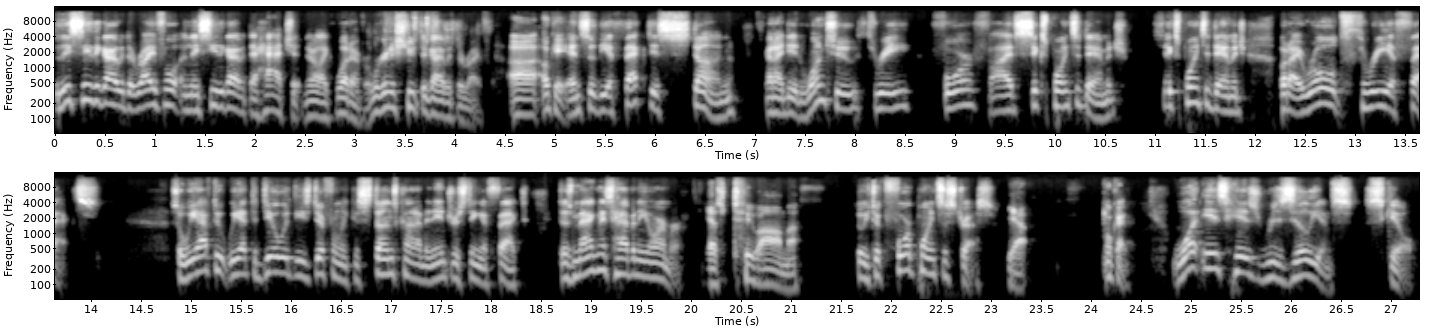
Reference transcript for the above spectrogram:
So they see the guy with the rifle and they see the guy with the hatchet, and they're like, whatever, we're gonna shoot the guy with the rifle. Uh, okay, and so the effect is stun, and I did one, two, three, four, five, six points of damage. Six points of damage, but I rolled three effects. So we have to we have to deal with these differently because stun's kind of an interesting effect. Does Magnus have any armor? He has two armor. So he took four points of stress. Yeah. Okay. What is his resilience skill?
